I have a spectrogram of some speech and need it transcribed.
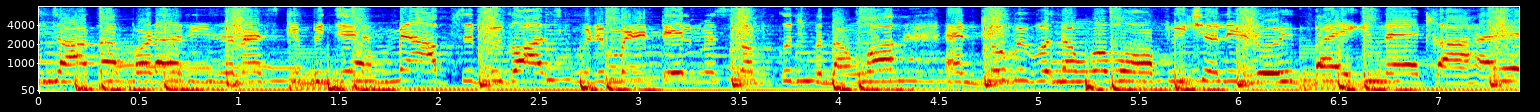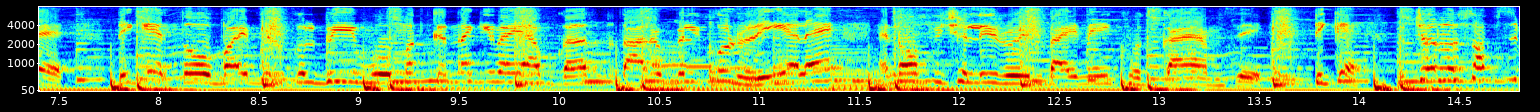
ही ज़्यादा बड़ा रीजन है, इसके पीछे मैं आपसे बिल्कुल आज में डिटेल में सब कुछ बताऊँगा। एंड जो भी बताऊँगा वो ऑफिशियली रोहित भाई ने कहा है। ठीक है तो भाई बिल्कुल भी वो मत करना कि भाई आप गलत बता रहे हो, बिल्कुल रियल है। एंड ऑफिशियली रोहित भाई ने खुद कहा है हमसे। ठीक है, चलो सबसे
